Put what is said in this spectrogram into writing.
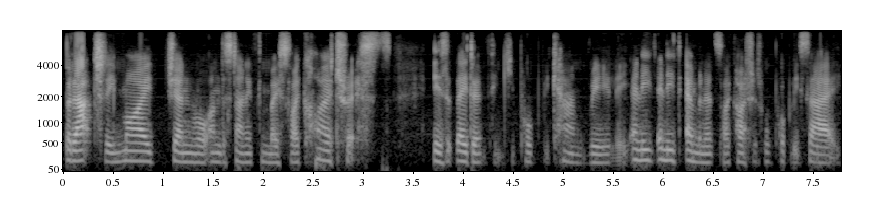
But actually, my general understanding from most psychiatrists is that they don't think you probably can really. Any any eminent psychiatrist will probably say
